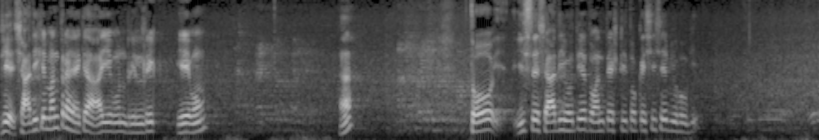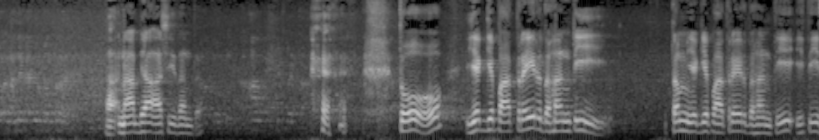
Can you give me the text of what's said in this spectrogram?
ये शादी के मंत्र है क्या? आई उन रिलरिक एवं है? तो इससे शादी होती है तो अंत्येष्टि तो किसी से भी होगी। हाँ, नाभ्या आशीदंत तो यज्ञ पात्र दहंती तम यज्ञ पात्र दहंती इति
